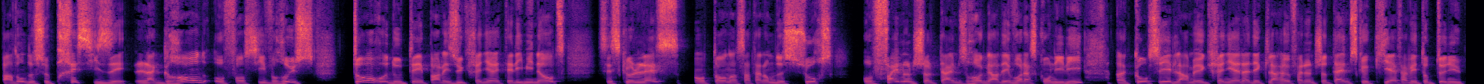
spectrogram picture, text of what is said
pardon, de se préciser. La grande offensive russe tant redoutée par les Ukrainiens est-elle imminente C'est ce que laisse entendre un certain nombre de sources au Financial Times. Regardez, voilà ce qu'on y lit. Un conseiller de l'armée ukrainienne a déclaré au Financial Times que Kiev avait obtenu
